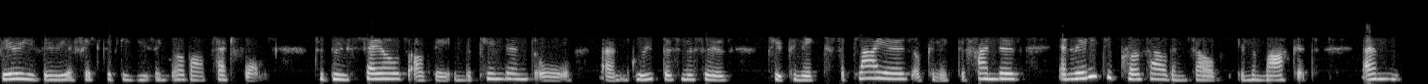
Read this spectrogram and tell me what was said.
very, very effectively using mobile platforms to boost sales of their independent or um, group businesses, to connect suppliers or connect to funders, and really to profile themselves in the market um,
